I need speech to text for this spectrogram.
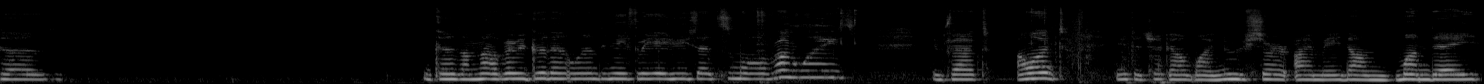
Because because I'm not very good at landing A380s at small runways. In fact, I want you to check out my new shirt I made on Monday.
